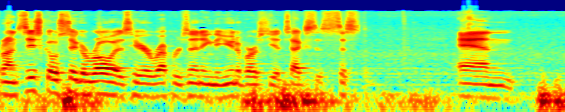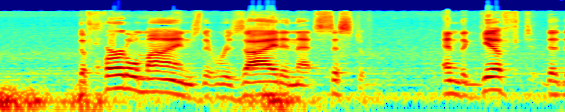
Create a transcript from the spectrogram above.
Francisco Cigarroa is here representing the University of Texas system. And the fertile minds that reside in that system and the gift that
